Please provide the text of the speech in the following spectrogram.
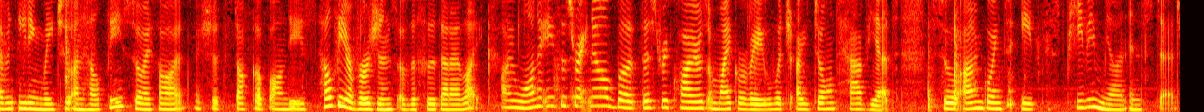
I've been eating way too unhealthy, so I thought I should stock up on these healthier versions of the food that I like. I want to eat this right now, but this requires a microwave, which I don't have yet. So I'm going to eat this bibimbap instead.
